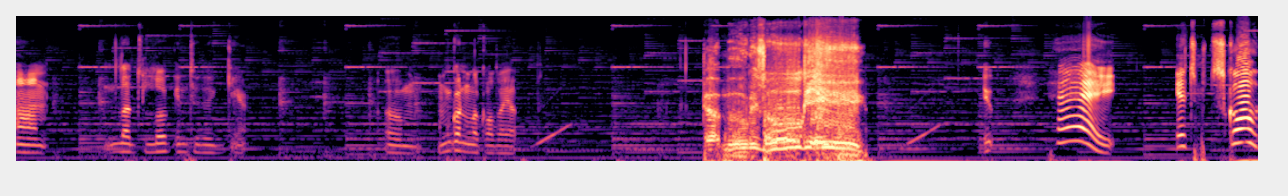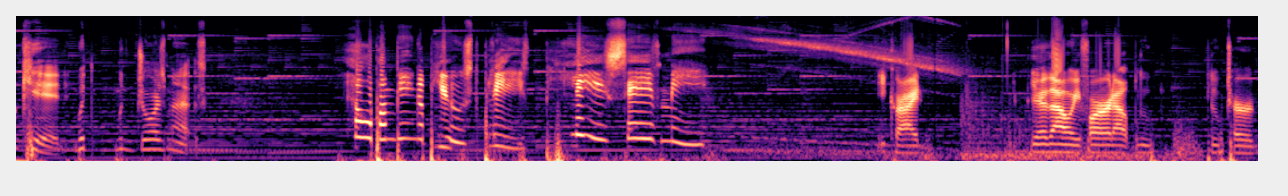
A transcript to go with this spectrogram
um, let's look into the gear. Um, I'm gonna look all the way up. That moon is ugly! Ew. Hey! It's Skull Kid with Majora's Mask. Help, I'm being abused, please. Please save me. He cried. Yeah, that way, fired out, blue, blue turd.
